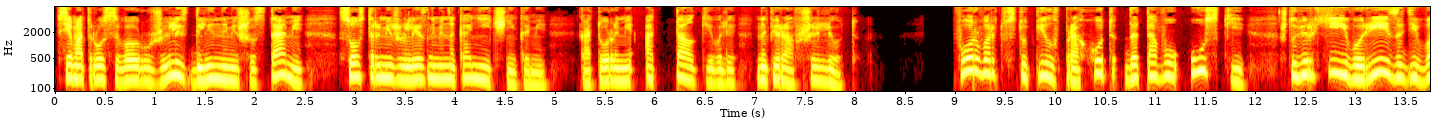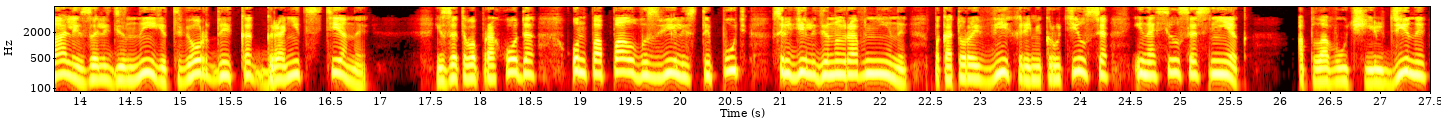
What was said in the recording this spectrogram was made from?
Все матросы вооружились длинными шестами с острыми железными наконечниками, которыми отталкивали напиравший лед. Форвард вступил в проход до того узкий, что верхи его рей задевали за ледяные, твердые, как гранит, стены — из этого прохода он попал в извилистый путь среди ледяной равнины, по которой вихрями крутился и носился снег, а плавучие льдины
